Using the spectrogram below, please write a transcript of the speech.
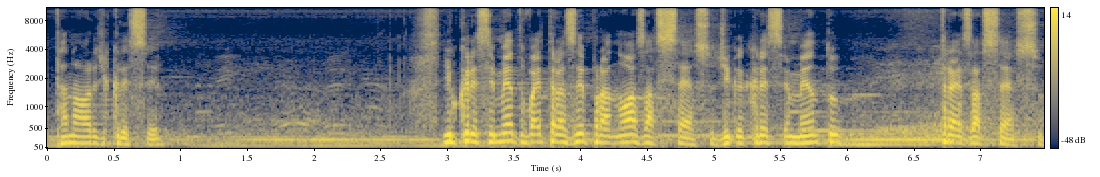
está na hora de crescer. E o crescimento vai trazer para nós acesso. Diga crescimento traz acesso.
